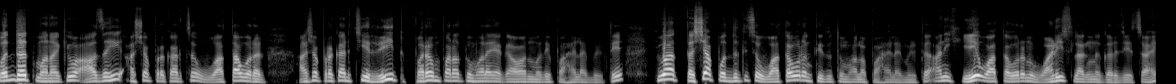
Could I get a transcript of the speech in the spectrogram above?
पद्धत म्हणा किंवा आजही अशा प्रकारचं वातावरण, अशा प्रकारची रीत, परंपरा तुम्हाला या गावांमध्ये पाहायला मिळते किंवा तशा पद्धतीचं वातावरण तिथं तुम्हाला पाहायला मिळतं आणि हे वातावरण वाढीस लागणं गरजेचं आहे.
